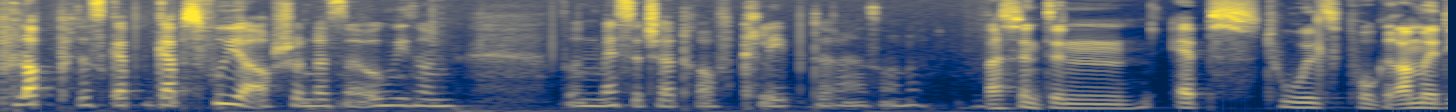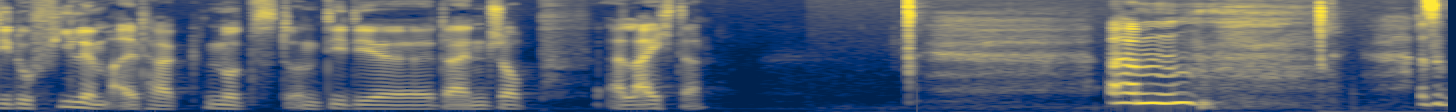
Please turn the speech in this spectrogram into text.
Plop, das gab es früher auch schon, dass da irgendwie so ein, so ein Messenger drauf klebte. Also, ne? Was sind denn Apps, Tools, Programme, die du viel im Alltag nutzt und die dir deinen Job erleichtern? Ähm, also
